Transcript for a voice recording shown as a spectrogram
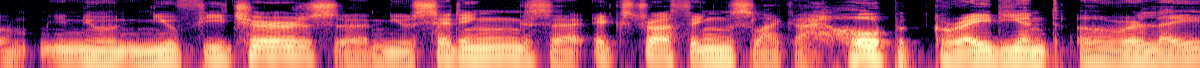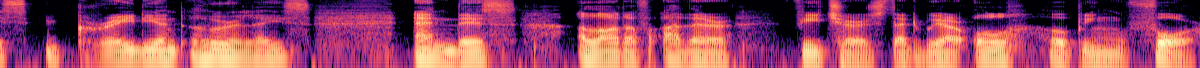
um, new, new features, uh, new settings, uh, extra things like I hope gradient overlays, gradient overlays, and there's a lot of other features that we are all hoping for.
